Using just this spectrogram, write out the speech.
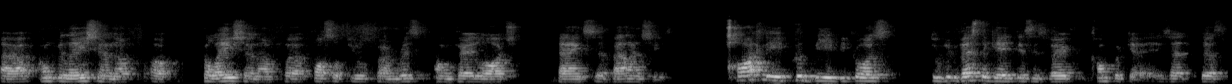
uh, compilation of, of collation of uh, fossil fuel firm risk on very large banks' uh, balance sheets. Partly it could be because to investigate this is very complicated. Is that there's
